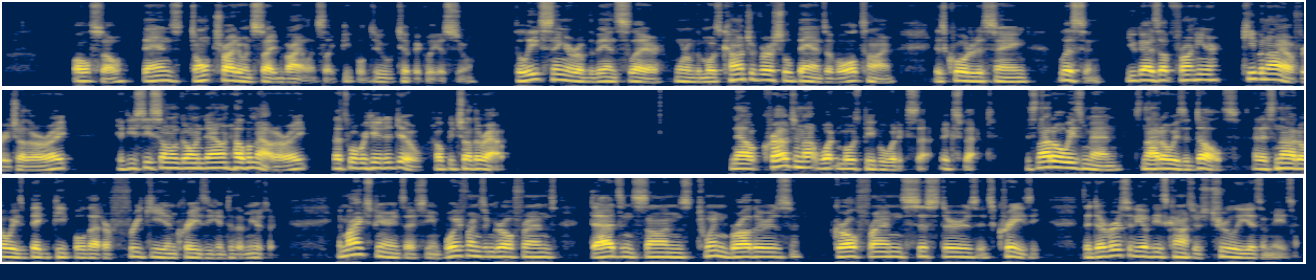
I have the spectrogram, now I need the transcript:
Also, bands don't try to incite violence like people do typically assume. The lead singer of the band Slayer, one of the most controversial bands of all time, is quoted as saying, Listen, you guys up front here, keep an eye out for each other, all right? If you see someone going down, help them out, all right? That's what we're here to do, help each other out. Now, crowds are not what most people would accept, expect. It's not always men, it's not always adults, and it's not always big people that are freaky and crazy into the music. In my experience, I've seen boyfriends and girlfriends, dads and sons, twin brothers, girlfriends, sisters. It's crazy. The diversity of these concerts truly is amazing.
